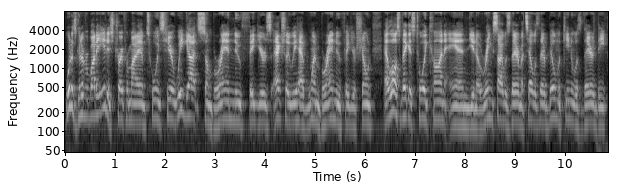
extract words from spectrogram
What is good, everybody? It is Trey from My Damn Toys here. We got some brand new figures. Actually, we had one brand new figure shown at Las Vegas Toy Con, and you know, ringside was there, Mattel was there, Bill McKenna was there, the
